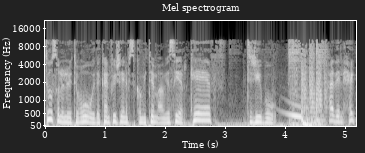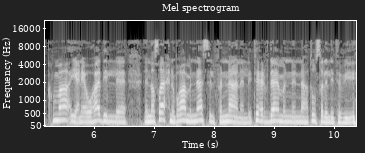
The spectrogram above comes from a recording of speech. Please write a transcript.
توصلوا اللي تبغوه. إذا كان في شيء نفسكم يتم أو يصير كيف تجيبوه؟ هذه الحكمة يعني أو هذه النصائح نبغاها من الناس الفنانة اللي تعرف دائما أنها توصل اللي تبيه.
